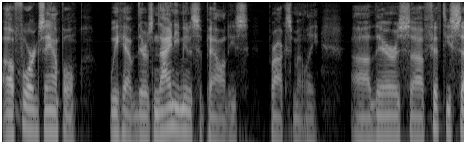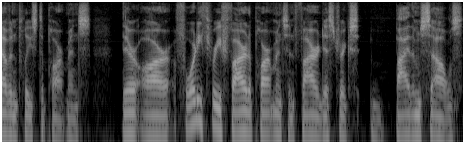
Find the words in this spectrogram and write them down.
uh, for example, we have there's 90 municipalities approximately. Uh, there's uh, 57 police departments. There are 43 fire departments and fire districts by themselves.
